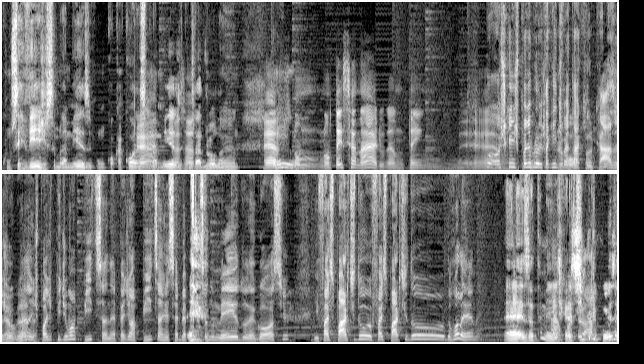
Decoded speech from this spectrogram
com cerveja em cima da mesa, com Coca-Cola em É, cima da mesa, com os exato. dados rolando. É, Então- não, não tem cenário, né? Não tem. é, Pô, acho que a gente pode aproveitar que a tipo gente vai de estar aqui em casa jogando, a nada. gente pode pedir uma pizza, né? Pede uma pizza, recebe a pizza no meio do negócio e faz parte do, faz parte do, do rolê, né? É, exatamente, Ah, cara. Esse tipo de coisa,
